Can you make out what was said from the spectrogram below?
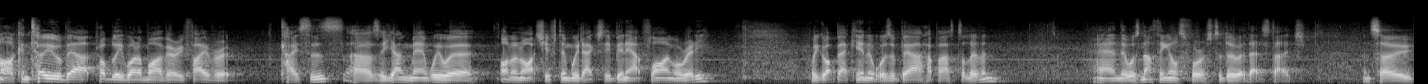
I can tell you about probably one of my very favourite cases. Uh, as a young man, we were on a night shift and we'd actually been out flying already. We got back in, it was about half past 11, and there was nothing else for us to do at that stage. And so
